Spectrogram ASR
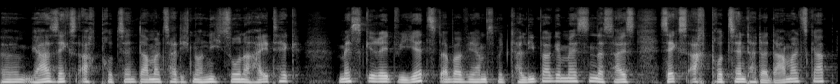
Ähm, ja, 6, 8 Prozent. Damals hatte ich noch nicht so eine Hightech-Messgerät wie jetzt, aber wir haben es mit Kaliber gemessen. Das heißt, 6, 8 Prozent hat er damals gehabt,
